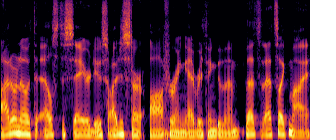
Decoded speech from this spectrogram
I don't know what else to say or do, so I just start offering everything to them. That's that's like my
